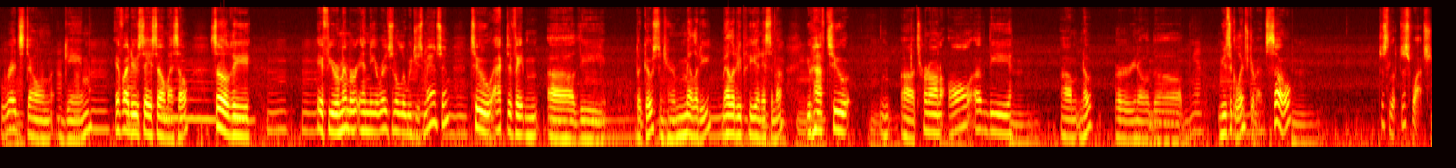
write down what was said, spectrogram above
redstone game, if I do say so myself. So the, if you remember in the original Luigi's Mansion, to activate uh, the the ghost in here, Melody, Melody Pianissima, you have to uh, turn on all of the um, note or you know the mm-hmm. musical instruments. So mm-hmm. just look, just watch.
